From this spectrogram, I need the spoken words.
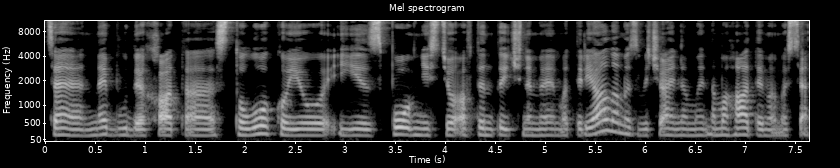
Це не буде хата з толокою і з повністю автентичними матеріалами. Звичайно, ми намагатимемося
